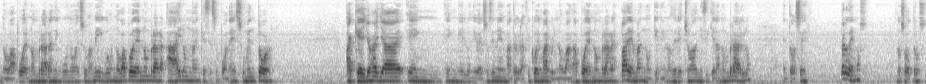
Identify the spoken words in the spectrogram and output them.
no va a poder nombrar a ninguno de sus amigos, no va a poder nombrar a Iron Man, que se supone es su mentor, aquellos allá en, el universo cinematográfico de Marvel no van a poder nombrar a Spider-Man, no tienen los derechos a ni siquiera nombrarlo. Entonces, perdemos nosotros,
